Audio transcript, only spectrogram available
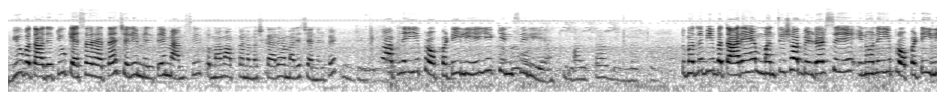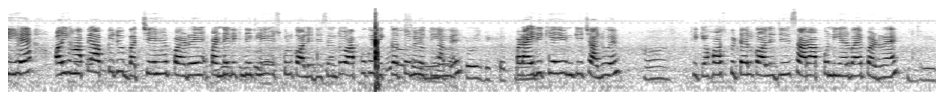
रिव्यू बता देती हूँ कैसा रहता है। चलिए मिलते हैं मैम से। तो मैम आपका नमस्कार है हमारे चैनल पे। तो आपने ये प्रॉपर्टी ली है ये किन से ली है? तो मतलब ये बता रहे हैं मंतिशा बिल्डर से इन्होंने ये प्रॉपर्टी ली है। और यहाँ पे आपके जो बच्चे हैं पढ़ रहे पढ़ने लिखने के लिए स्कूल कॉलेजेस हैं तो आपको कोई दिक्कत तो नहीं होती यहाँ पे? कोई दिक्कत पढ़ाई लिखाई उनकी चालू है? हाँ। ठीक है हॉस्पिटल कॉलेजेस सारा आपको नियर बाय पढ़ रहे हैं।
